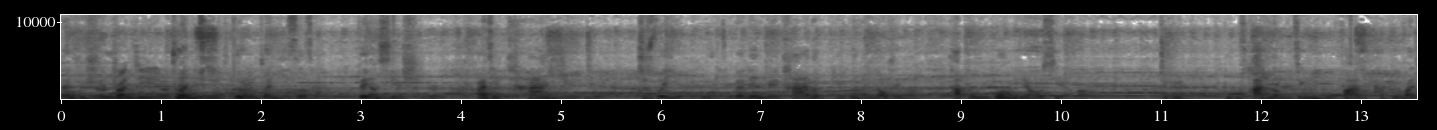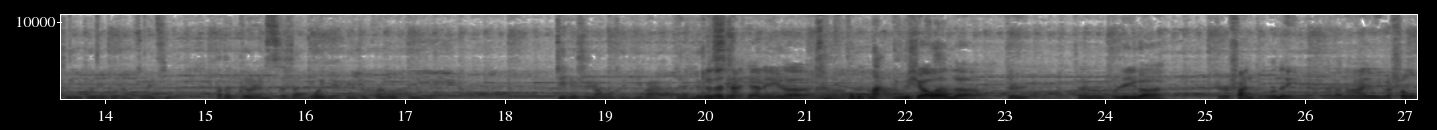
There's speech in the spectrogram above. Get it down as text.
但是是传记，传记，个人传记色彩非常写实，而且他也之所以我觉得认为他的评分很高，是什么？他不光描写了就是毒，他是怎么经营毒贩的，他毒贩是一步一步怎么崛起的，他的个人私生活也是一个关注重点，这就是让我很意外的。他人给他展现了一个很丰满的毒枭的，就是他说不是一个。是贩毒那一面，他可能还有一个生活，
